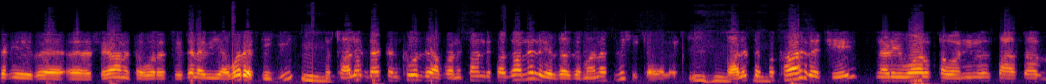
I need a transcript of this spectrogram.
دغه شیانو ته ورسېدل وي یا ورسېږي نو طالب دا کنټرول د افغانستان د فضا نه لري دا ضمانت نشي کولای طالب ته پکار ده چې نړیوال قوانینو ته اساس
